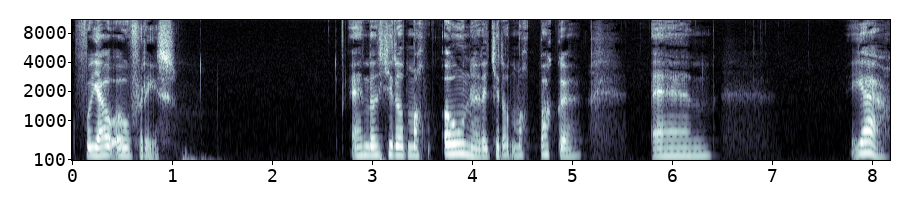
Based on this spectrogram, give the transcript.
voor jou over is. En dat je dat mag ownen, dat je dat mag pakken. En ja,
